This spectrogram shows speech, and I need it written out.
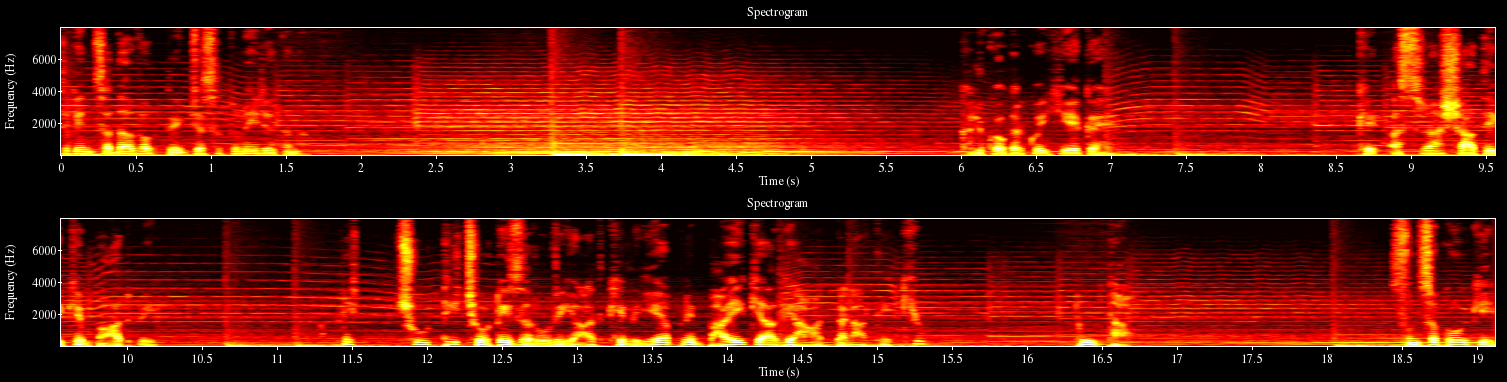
लेकिन सदा वक्त एक जैसा तो नहीं रहता ना। कल को अगर कोई ये कहे कि असरा शादी के बाद भी अपनी छोटी छोटी जरूरियात के लिए अपने भाई के आगे हाथ फैलाते क्यों? तुम था सुन सकोगी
